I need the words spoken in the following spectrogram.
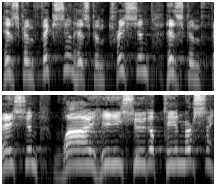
his conviction, his contrition, his confession, why he should obtain mercy.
